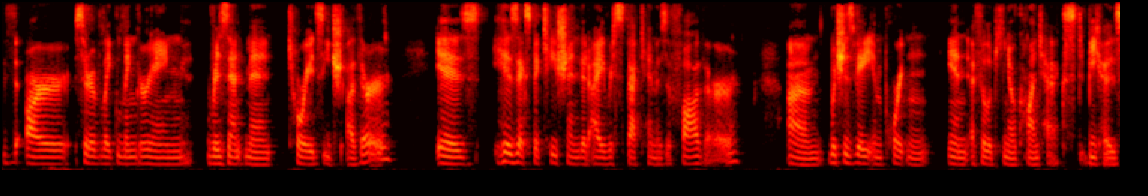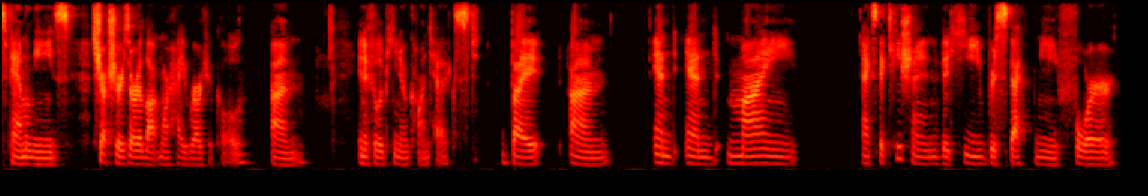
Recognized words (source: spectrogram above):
the, our sort of like lingering resentment towards each other is his expectation that I respect him as a father, um, which is very important in a Filipino context because families structures are a lot more hierarchical um, in a Filipino context. But um, and and my expectation that he respect me for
